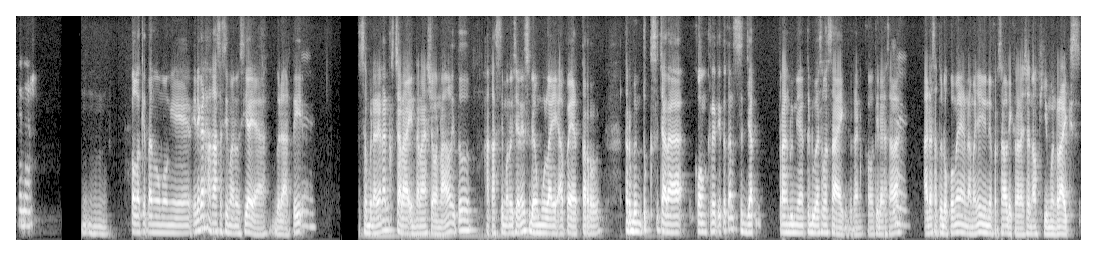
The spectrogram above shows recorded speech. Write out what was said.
benar hmm. Kalau kita ngomongin ini kan hak asasi manusia ya berarti hmm. sebenarnya kan secara internasional itu hak asasi manusia ini sudah mulai apa ya ter terbentuk secara konkret itu kan sejak Perang Dunia Kedua selesai gitu kan. Kalau tidak salah hmm. ada satu dokumen yang namanya Universal Declaration of Human Rights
